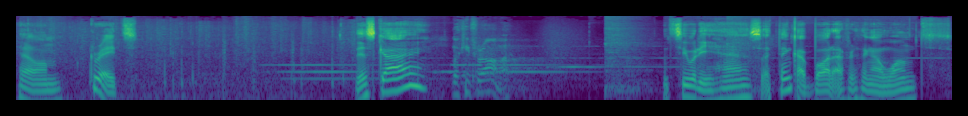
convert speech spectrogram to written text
helm. Great. This guy? Looking for armor? Let's see what he has. I think I bought everything I want.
